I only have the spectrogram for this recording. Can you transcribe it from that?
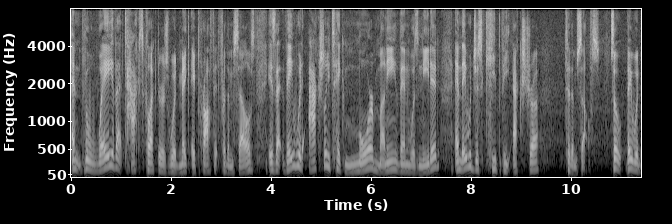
And the way that tax collectors would make a profit for themselves is that they would actually take more money than was needed and they would just keep the extra to themselves. So they would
